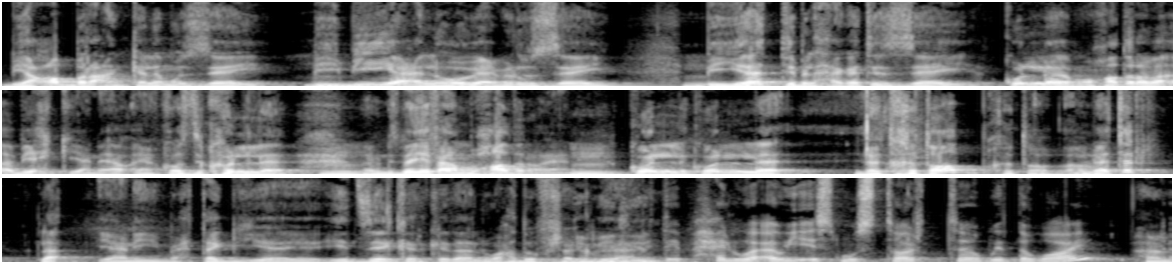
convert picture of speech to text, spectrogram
وبيعبر عن كلامه إزاي بيبيع اللي هو بيعمله إزاي بيرتب الحاجات إزاي. كل محاضرة بقى بيحكي يعني يعني قصدي كل بالنسبة لي فعلا محاضرة يعني. كل كل خطاب خطاب، أو آه. letter لا يعني محتاج يتذاكر كده لوحده في شكله جميل يعني. كتاب حلو قوي اسمه Start with the Why حلو.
